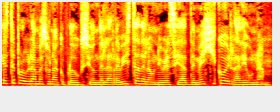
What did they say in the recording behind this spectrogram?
Este programa es una coproducción de la revista de la Universidad de México y Radio UNAM.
